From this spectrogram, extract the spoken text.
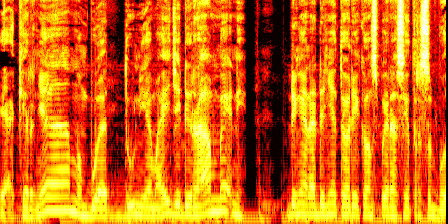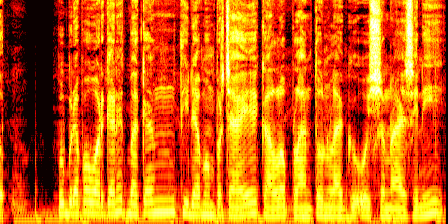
Ya akhirnya membuat dunia maya jadi rame nih dengan adanya teori konspirasi tersebut. Beberapa warganet bahkan tidak mempercayai kalau pelantun lagu Ocean Eyes ini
